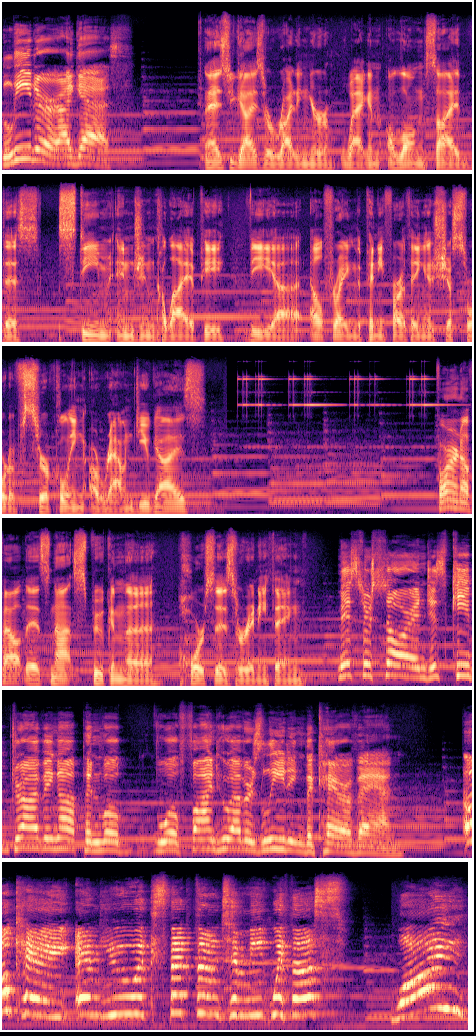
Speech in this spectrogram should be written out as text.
leader, I guess. As you guys are riding your wagon alongside this steam engine Calliope, the uh, elf riding the penny farthing is just sort of circling around you guys. Far enough out that it's not spooking the horses or anything. Mr. Sorrin, just keep driving up and we'll we'll find whoever's leading the caravan. Okay, and you expect them to meet with us? Why?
